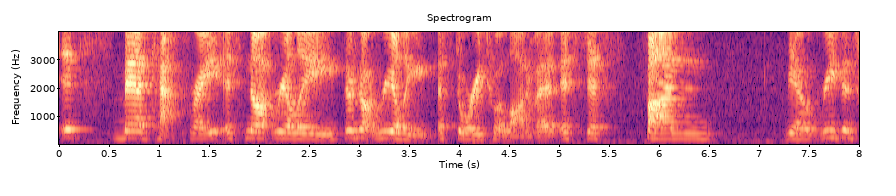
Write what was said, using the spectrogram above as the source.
it's madcap, right? It's not really, there's not really a story to a lot of it. It's just fun, you know, reasons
